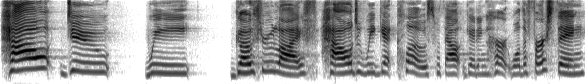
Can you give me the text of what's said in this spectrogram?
how do we go through life, how do we get close without getting hurt? Well, the first thing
